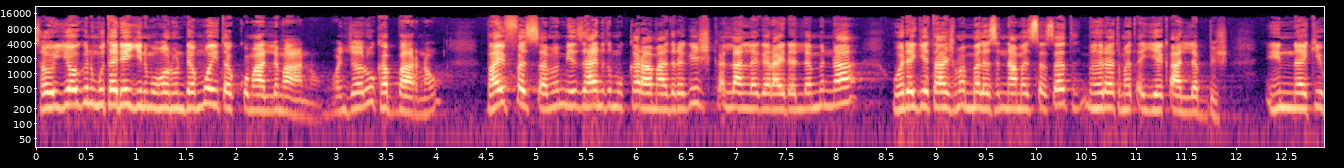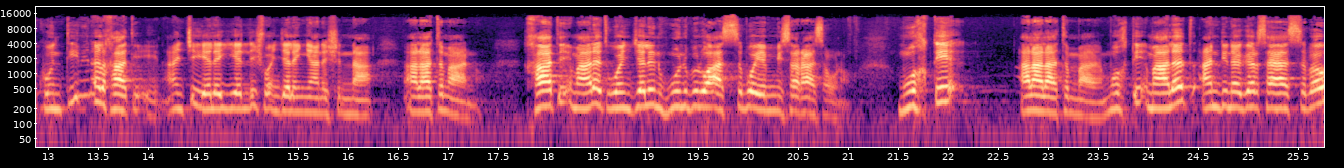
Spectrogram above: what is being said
ሰውየው ግን ሙተደይን መሆኑን ደግሞ ይጠቁማል ማለት ነው። ወንጀሉ ከባድ ነው። ባይፈጸምም የዚህ አይነት ሙከራ ማድረግሽ ቀላል ነገር አይደለምና ወደ ጌታሽ መመለስና መጸጸት ምህረት መጠየቅ አለብሽ። ኢነኪ ኩንቲ ሚነል ኻጢኢን አንቺ የለየልሽ ወንጀለኛ ነሽና አላት ማለት ነው። ኻጢእ ማለት ወንጀልን ሁን ብሎ አስቦ የሚሰራ ሰው ነው። ሙክጢእ አላላትም ማለት ሙክጢእ ማለት አንድ ነገር ሳያስበው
